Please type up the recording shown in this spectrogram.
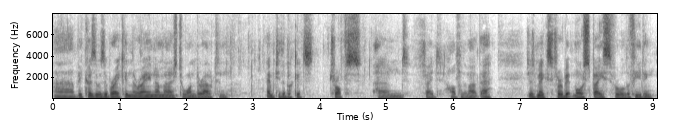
Uh, because there was a break in the rain, I managed to wander out and empty the buckets, troughs, and fed half of them out there. Just makes for a bit more space for all the feeding.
